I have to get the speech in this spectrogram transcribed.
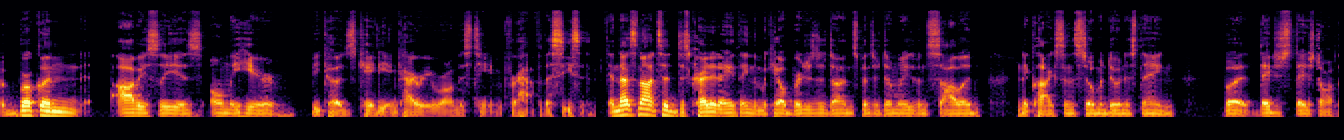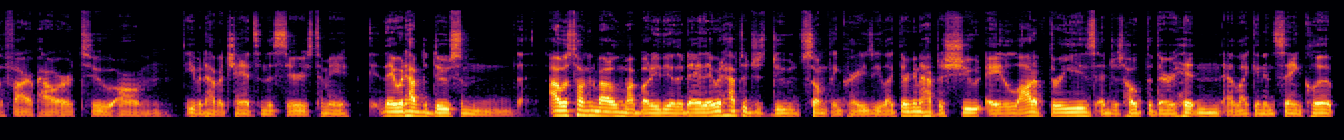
Brooklyn obviously is only here because KD and Kyrie were on this team for half of the season. And that's not to discredit anything that Mikal Bridges has done. Spencer Dinwiddie's been solid. Nick Claxton's still been doing his thing, but they just they just don't have the firepower to um even have a chance in this series. To me, they would have to do some. I was talking about it with my buddy the other day. They would have to just do something crazy. Like they're gonna have to shoot a lot of threes and just hope that they're hitting at like an insane clip.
